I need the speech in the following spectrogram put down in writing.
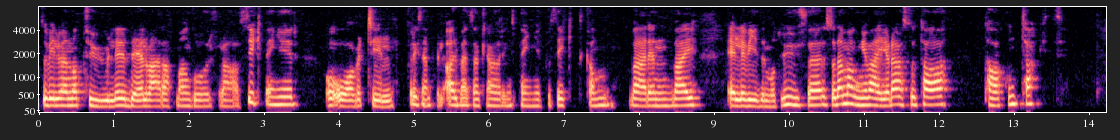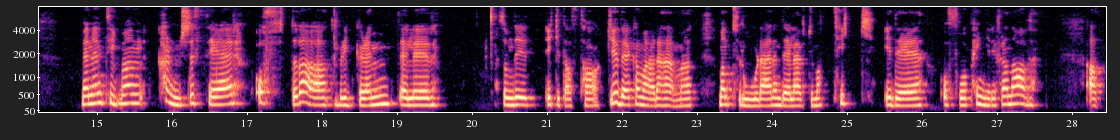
så vil jo en naturlig del være at man går fra sykepenger og over til f.eks. arbeidsavklaringspenger på sikt kan være en vei, eller videre mot ufør. Så det er mange veier, da. Så ta, ta kontakt. Men en ting man kanskje ser ofte da, at blir glemt eller som det ikke tas tak i, det kan være det her med at man tror det er en del automatikk i det å få penger ifra Nav. At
